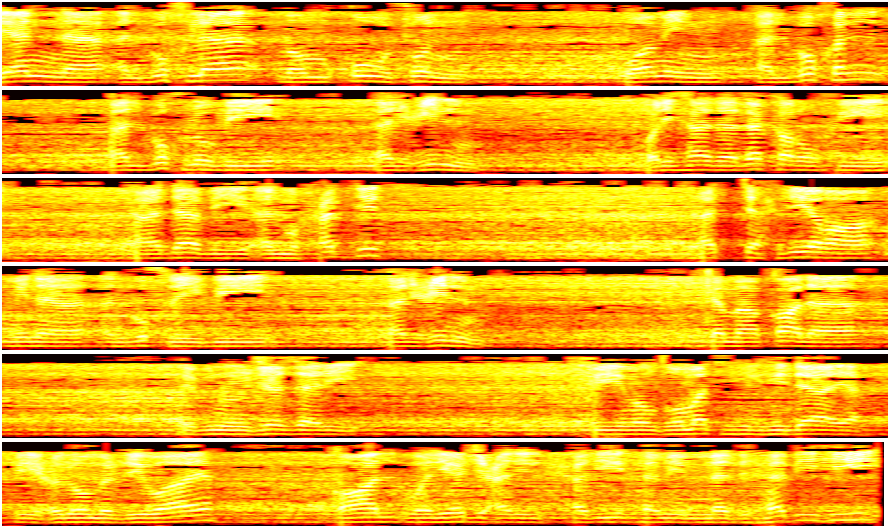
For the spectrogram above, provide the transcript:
لأن البخل ممقوت ومن البخل البخل بالعلم. ولهذا ذكروا في آداب المحدث التحذير من البخل بالعلم كما قال ابن الجزري في منظومته الهداية في علوم الرواية قال وليجعل الحديث من مذهبه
